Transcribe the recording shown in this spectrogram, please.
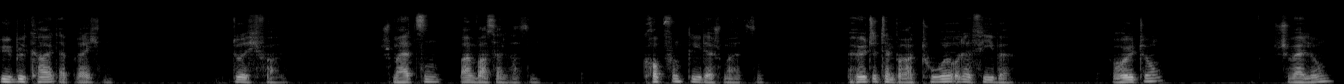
Übelkeit, Erbrechen, Durchfall, Schmerzen beim Wasserlassen, Kopf- und Gliederschmerzen, erhöhte Temperatur oder Fieber, Rötung, Schwellung,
